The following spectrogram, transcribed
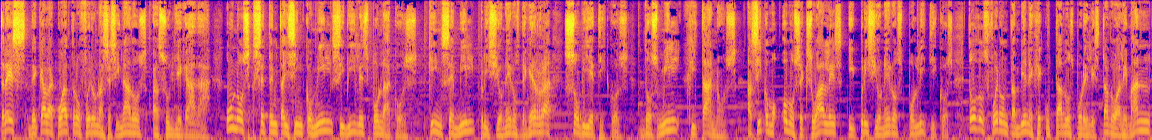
Tres de cada cuatro fueron asesinados a su llegada. Unos 75 mil civiles polacos, 15 mil prisioneros de guerra soviéticos, 2 mil gitanos, así como homosexuales y prisioneros políticos. Todos fueron también ejecutados por el Estado alemán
